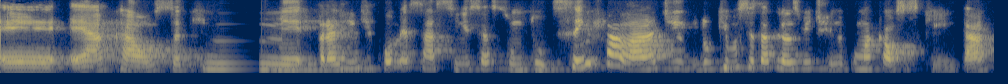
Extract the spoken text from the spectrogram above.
É, é a calça que, para a gente começar assim esse assunto, sem falar de, do que você está transmitindo com uma calça skinny, tá?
